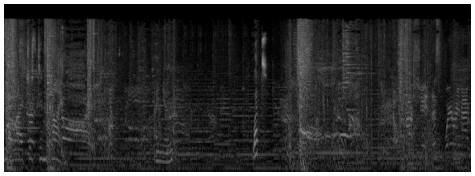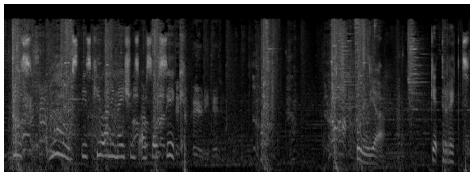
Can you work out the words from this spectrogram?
You arrived just in time. I know. What? These moves, these kill animations are so sick. Disappeared, he did. Oh yeah. Get wrecked.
